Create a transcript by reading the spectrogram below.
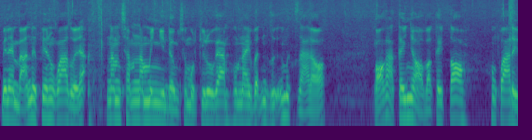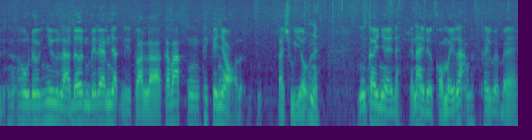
bên em bán được phiên hôm qua rồi đấy 550.000 đồng cho 1 kg, Hôm nay vẫn giữ mức giá đó. Có cả cây nhỏ và cây to. Hôm qua thì hầu như là đơn bên em nhận thì toàn là các bác thích cây nhỏ là chủ yếu này những cây như này, cái này được có mấy lạng thôi cây bé bé.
